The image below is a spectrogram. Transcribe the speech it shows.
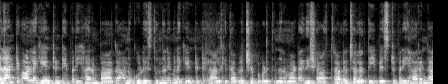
అలాంటి వాళ్ళకి ఏంటంటే పరిహారం బాగా అనుకూలిస్తుందని మనకి ఏంటంటే లాల్ కితాబ్లో చెప్పబడుతుంది అనమాట ఇది శాస్త్రాల్లో చాలా ది బెస్ట్ పరిహారంగా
